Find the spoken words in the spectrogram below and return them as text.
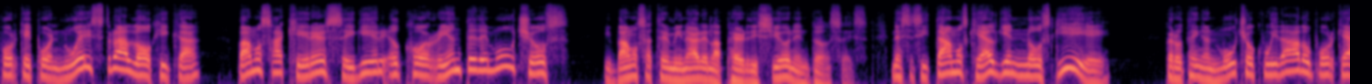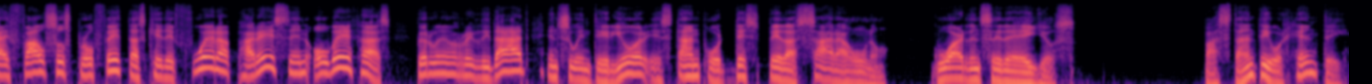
porque por nuestra lógica vamos a querer seguir el corriente de muchos y vamos a terminar en la perdición entonces. Necesitamos que alguien nos guíe, pero tengan mucho cuidado porque hay falsos profetas que de fuera parecen ovejas, pero en realidad en su interior están por despedazar a uno. Guárdense de ellos. Bastante urgente,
